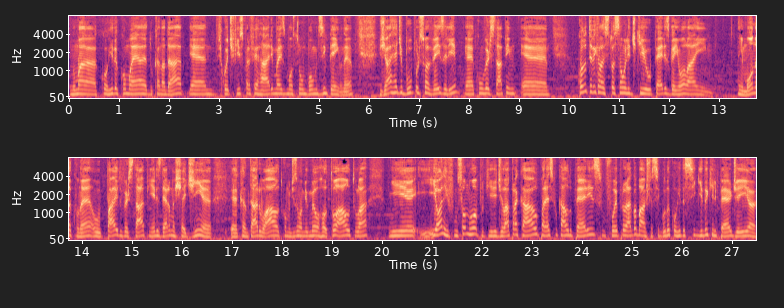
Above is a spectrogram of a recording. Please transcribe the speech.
numa corrida como é a do Canadá, é, ficou difícil para Ferrari, mas mostrou um bom desempenho, né? Já a Red Bull, por sua vez ali, é, com o Verstappen, é, quando teve aquela situação ali de que o Pérez ganhou lá em em Mônaco, né? O pai do Verstappen, eles deram uma chadinha, eh, cantaram alto, como diz um amigo meu, rotou alto lá. E, e, olha, funcionou, porque de lá pra cá parece que o carro do Pérez foi pro água abaixo. A segunda corrida seguida que ele perde aí ah,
